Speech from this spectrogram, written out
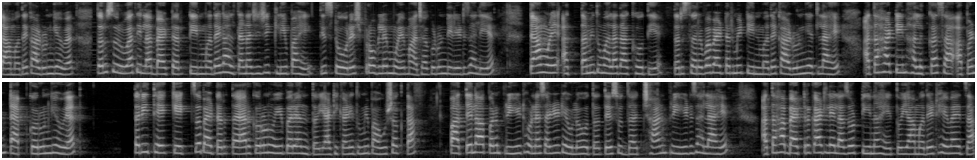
त्यामध्ये काढून घेऊयात. तर सुरुवातीला बॅटर टीनमध्ये घालतानाची जी क्लिप आहे ती स्टोरेज प्रॉब्लेममुळे माझ्याकडून डिलीट झाली आहे त्यामुळे आत्ता मी तुम्हाला दाखवते आहे तर सर्व बॅटर मी टीनमध्ये काढून घेतला आहे. आता हा टीन हलकासा आपण टॅप करून घेऊयात. तर इथे केकचं बॅटर तयार करून होईपर्यंत या ठिकाणी तुम्ही पाहू शकता. पातेला आपण प्रीहीट होण्यासाठी ठेवलं होतं ते सुद्धा छान प्रीहीट झालं आहे. आता हा बॅटर काढलेला जो टीन आहे तो यामध्ये ठेवायचा.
